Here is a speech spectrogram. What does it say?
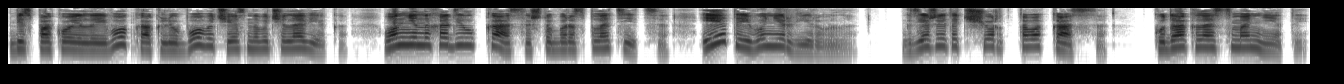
беспокоила его, как любого честного человека. Он не находил кассы, чтобы расплатиться, и это его нервировало. Где же эта чертова касса? Куда класть монеты?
